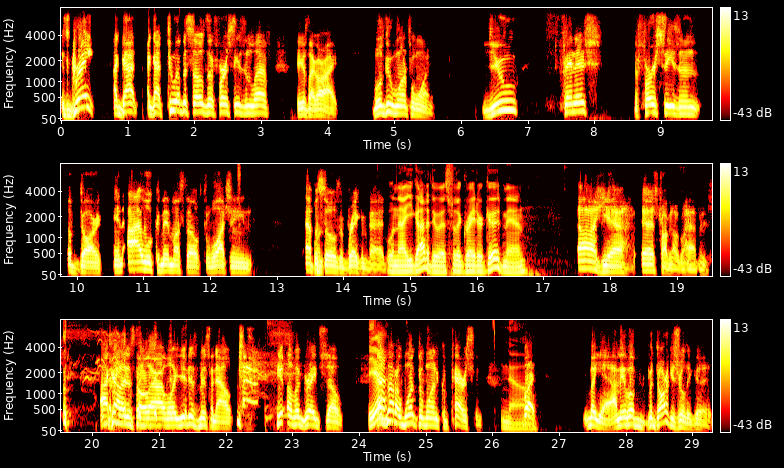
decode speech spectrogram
it's great I got I got two episodes of the first season left he was like all right we'll do one for one you finish the first season of dark and I will commit myself to watching episodes of Breaking Bad well, now you got to do it. It's for the greater good, man. Uh yeah, yeah, it's probably not gonna happen. I kind of just told her, all right, well, you're just missing out of a great show. Yeah. That's not a one to one comparison, no. but but yeah, I mean, but, but Dark is really good.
